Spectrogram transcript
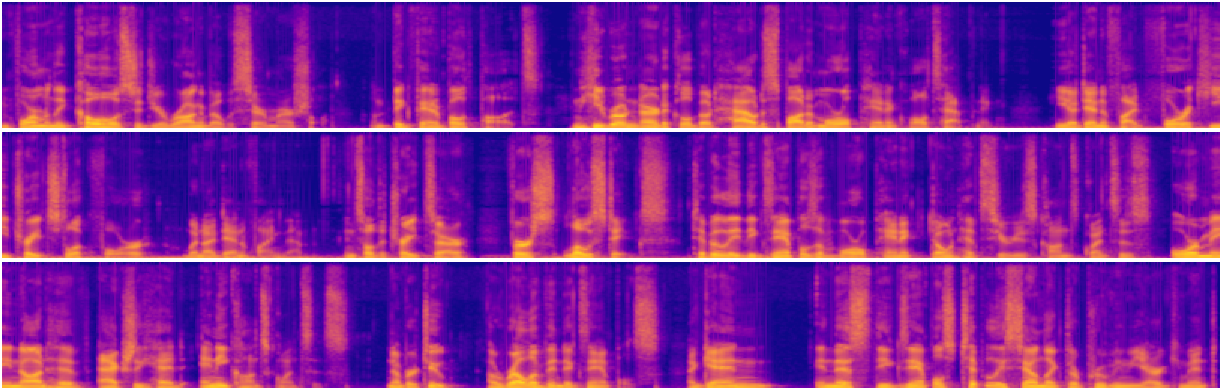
and formerly co hosted You're Wrong About with Sarah Marshall. I'm a big fan of both pods. And he wrote an article about how to spot a moral panic while it's happening. he identified four key traits to look for when identifying them. And so the traits are first, low stakes. Typically, the examples of moral panic don't have serious consequences or may not have actually had any consequences. Number two, irrelevant examples. Again, in this, the examples typically sound like they're proving the argument,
